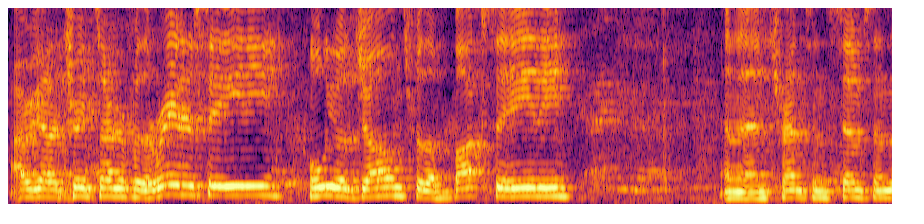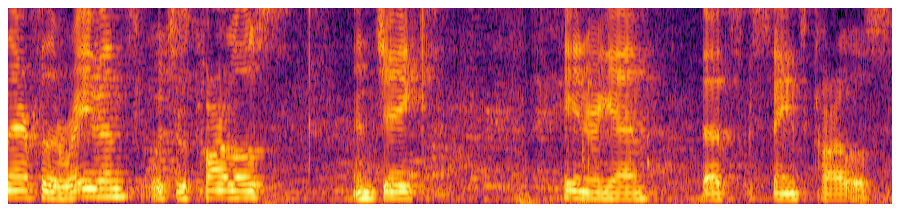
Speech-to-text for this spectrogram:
All right, we got a Tre Tucker for the Raiders to 80, Julio Jones for the Bucs to 80. And then Trenton Simpson there for the Ravens, which is Carlos and Jake Haener again. That's Saints Carlos.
